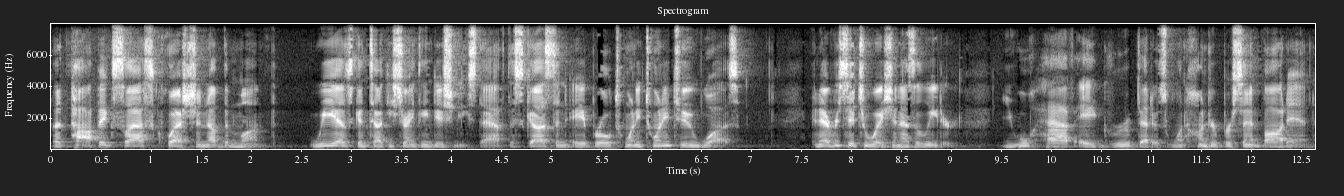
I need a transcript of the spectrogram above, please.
The topic slash question of the month we as Kentucky Strength and Conditioning staff discussed in April 2022 was in every situation as a leader, you will have a group that is 100% bought in,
